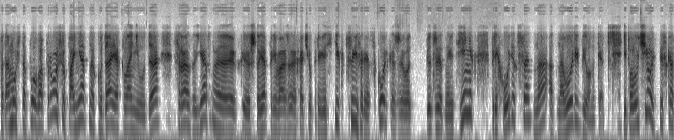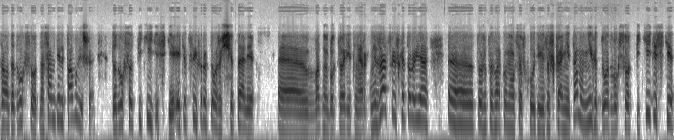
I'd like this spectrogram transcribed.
потому что по вопросу понятно, куда я клоню, да, сразу ясно, э, что я привожу, хочу привести к цифре, сколько же вот бюджетных денег приходится на одного ребенка. И получилось, ты сказал, до 200, на самом деле повыше, до 250. Эти цифры тоже считали в одной благотворительной организации, с которой я э, тоже познакомился в ходе изысканий. Там у них до 250,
